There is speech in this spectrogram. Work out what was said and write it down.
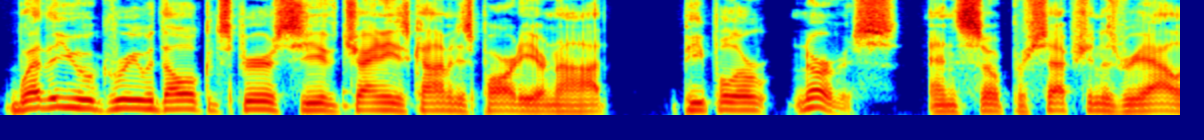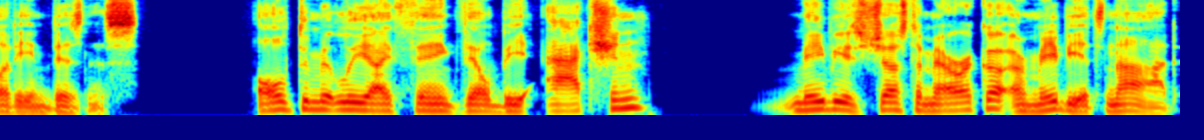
Whether you agree with the whole conspiracy of the Chinese Communist Party or not, people are nervous. And so perception is reality in business. Ultimately, I think there'll be action. Maybe it's just America or maybe it's not.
